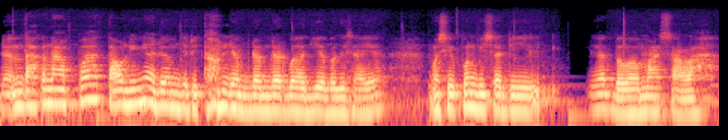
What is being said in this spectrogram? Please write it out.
Dan entah kenapa tahun ini adalah menjadi tahun yang benar-benar bahagia bagi saya, meskipun bisa dilihat bahwa masalah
